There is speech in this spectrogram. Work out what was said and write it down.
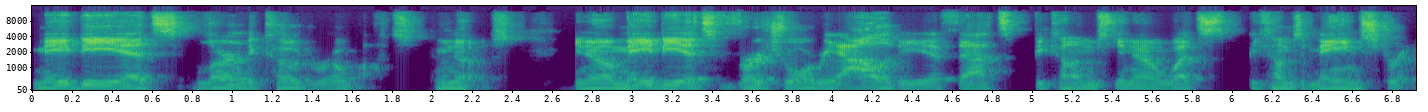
maybe it's learn to code robots who knows you know maybe it's virtual reality if that becomes you know what's becomes mainstream.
